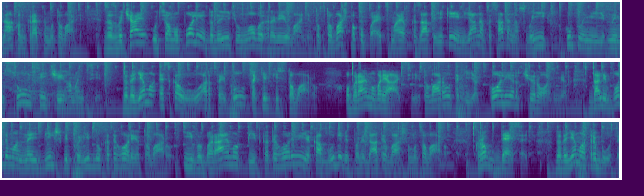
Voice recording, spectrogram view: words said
на конкретному товарі. Зазвичай у цьому полі додають умови гравіювання, тобто ваш покупець має вказати, яке ім'я написати на своїй купленій ним сумці чи гаманці. Додаємо СКУ, артикул та кількість товару. Обираємо варіації товару, такі як колір чи розмір. Далі вводимо найбільш відповідну категорію товару і вибираємо підкатегорію, яка буде відповідати вашому товару. Крок 10. Додаємо атрибути.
